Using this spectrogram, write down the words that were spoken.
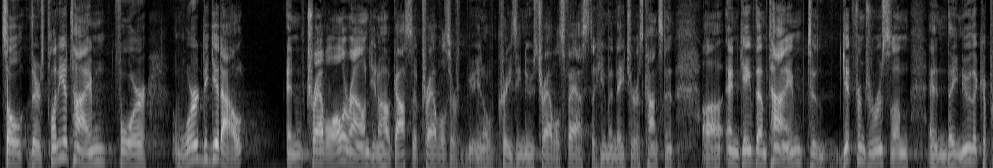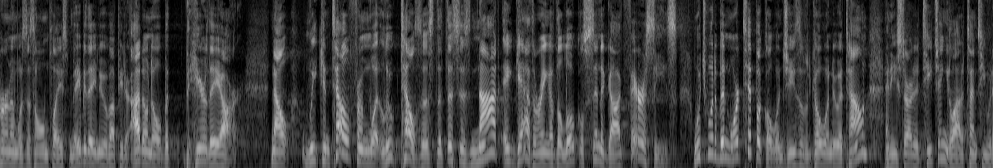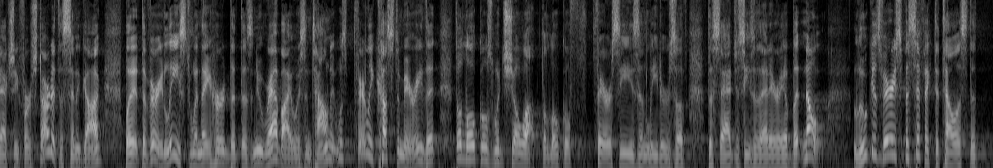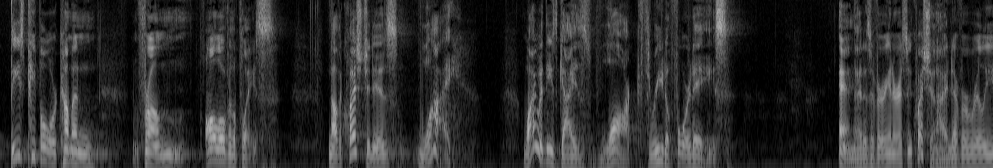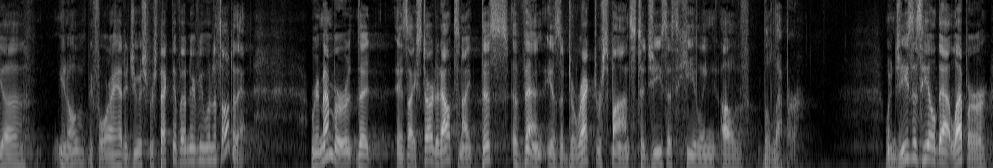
So there's plenty of time for word to get out and travel all around. You know how gossip travels, or you know crazy news travels fast. The human nature is constant, uh, and gave them time to get from Jerusalem. And they knew that Capernaum was his home place. Maybe they knew about Peter. I don't know, but here they are. Now, we can tell from what Luke tells us that this is not a gathering of the local synagogue Pharisees, which would have been more typical when Jesus would go into a town and he started teaching. A lot of times he would actually first start at the synagogue, but at the very least, when they heard that this new rabbi was in town, it was fairly customary that the locals would show up, the local Pharisees and leaders of the Sadducees of that area. But no, Luke is very specific to tell us that these people were coming from all over the place. Now, the question is why? Why would these guys walk three to four days? And that is a very interesting question. I never really, uh, you know, before I had a Jewish perspective, I never even would have thought of that. Remember that as I started out tonight, this event is a direct response to Jesus' healing of the leper. When Jesus healed that leper,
